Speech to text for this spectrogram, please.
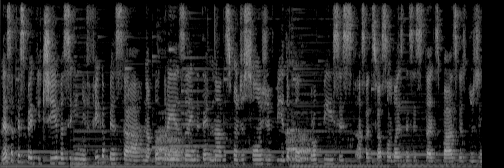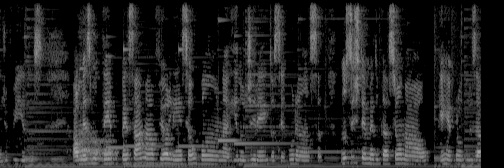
Nessa perspectiva, significa pensar na pobreza, em determinadas condições de vida pouco propícias à satisfação das necessidades básicas dos indivíduos. Ao mesmo tempo, pensar na violência urbana e no direito à segurança, no sistema educacional, que reproduz a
